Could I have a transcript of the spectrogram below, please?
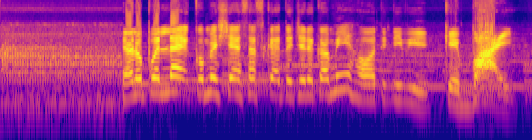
Jangan lupa like, komen, share, subscribe to channel kami Hawati TV Okay bye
